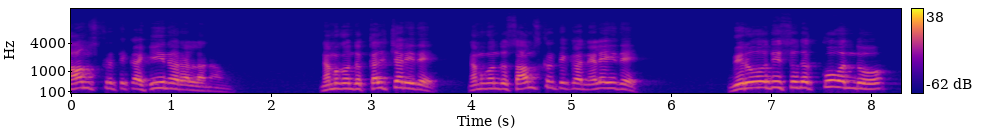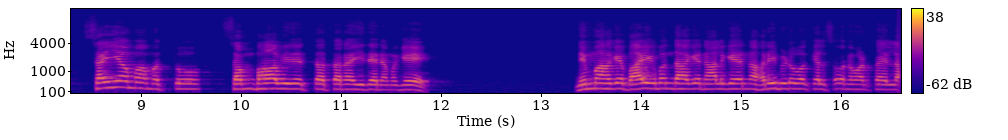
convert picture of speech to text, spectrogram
ಸಾಂಸ್ಕೃತಿಕ ಹೀನರಲ್ಲ ನಾವು. ನಮಗೊಂದು ಕಲ್ಚರ್ ಇದೆ, ನಮಗೊಂದು ಸಾಂಸ್ಕೃತಿಕ ನೆಲೆ ಇದೆ. ವಿರೋಧಿಸುವುದಕ್ಕೂ ಒಂದು ಸಂಯಮ ಮತ್ತು ಸಂಭಾವಿತತನ ಇದೆ ನಮಗೆ. ನಿಮ್ಮ ಹಾಗೆ ಬಾಯಿಗೆ ಬಂದ ಹಾಗೆ ನಾಲಿಗೆಯನ್ನು ಹರಿಬಿಡುವ ಕೆಲಸವನ್ನು ಮಾಡ್ತಾ ಇಲ್ಲ.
